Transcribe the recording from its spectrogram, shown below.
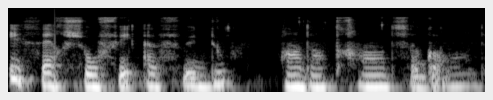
et faire chauffer à feu doux pendant 30 secondes.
